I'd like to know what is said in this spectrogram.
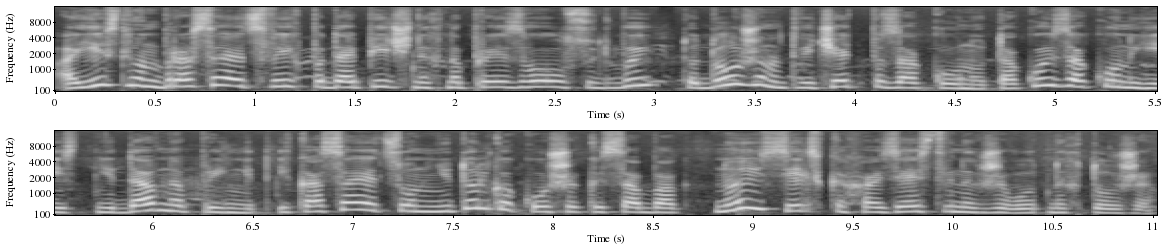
А если он бросает своих подопечных на произвол судьбы, то должен отвечать по закону. Такой закон есть, недавно принят, и касается он не только кошек и собак, но и сельскохозяйственных животных тоже.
